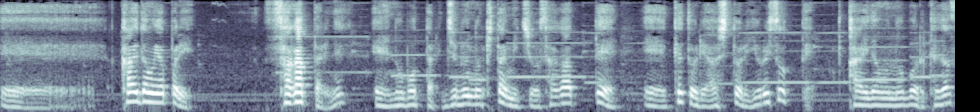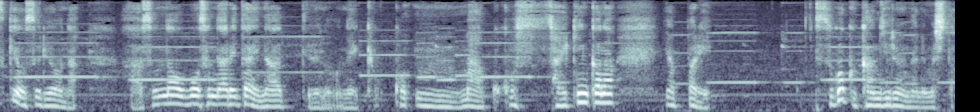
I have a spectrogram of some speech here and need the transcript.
えー階段をやっぱり下がったりね、えー登ったり自分の来た道を下がって、えー手取り足取り寄り添って階段を登る手助けをするようなあそんなお坊さんでありたいなっていうのをねこうんまあここ最近かなやっぱりすごく感じるようになりました。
